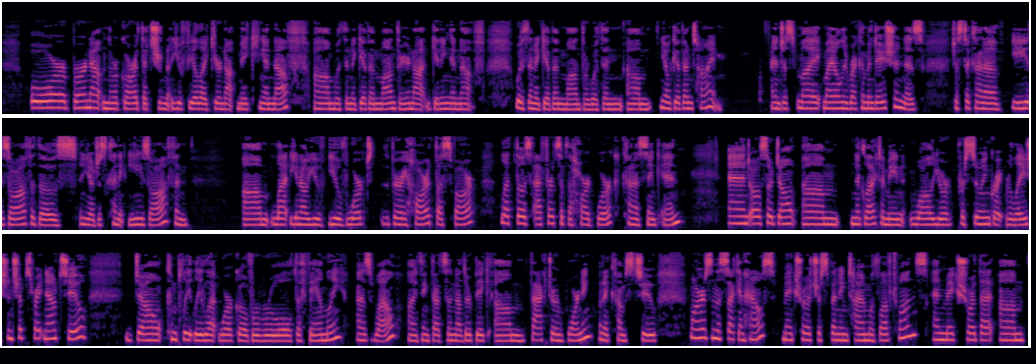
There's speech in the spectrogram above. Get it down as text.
or burnout in the regard that you you feel like you're not making enough um, within a given month, or you're not getting enough within a given month, or within um, you know given time. And just my my only recommendation is just to kind of ease off of those, you know, just kind of ease off and um, let you know you've you've worked very hard thus far. Let those efforts of the hard work kind of sink in and also don't um, neglect, I mean, while you're pursuing great relationships right now, too, don't completely let work overrule the family as well. I think that's another big um, factor and warning when it comes to Mars in the second house. Make sure that you're spending time with loved ones and make sure that, um,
